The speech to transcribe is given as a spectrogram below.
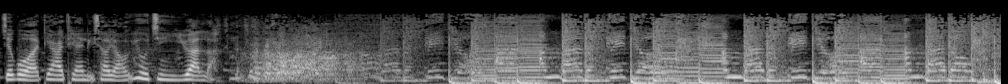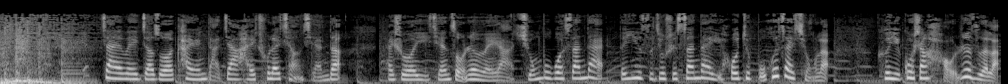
结果第二天，李逍遥又进医院了。下一位叫做看人打架还出来抢钱的，他说以前总认为啊，穷不过三代的意思就是三代以后就不会再穷了。可以过上好日子了，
